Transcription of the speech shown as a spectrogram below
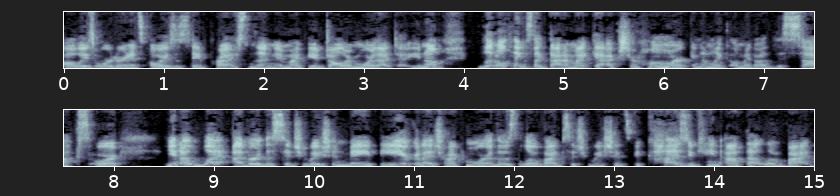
always order and it's always the same price. And then it might be a dollar more that day. You know, little things like that. I might get extra homework and I'm like, oh my God, this sucks. Or you know, whatever the situation may be, you're going to attract more of those low vibe situations because you came out that low vibe.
